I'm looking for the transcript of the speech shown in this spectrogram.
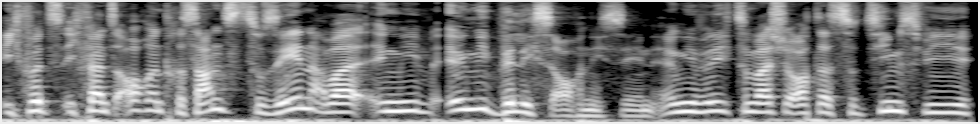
ich, ich fände es auch interessant zu sehen, aber irgendwie, irgendwie will ich es auch nicht sehen. Irgendwie will ich zum Beispiel auch, dass so Teams wie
